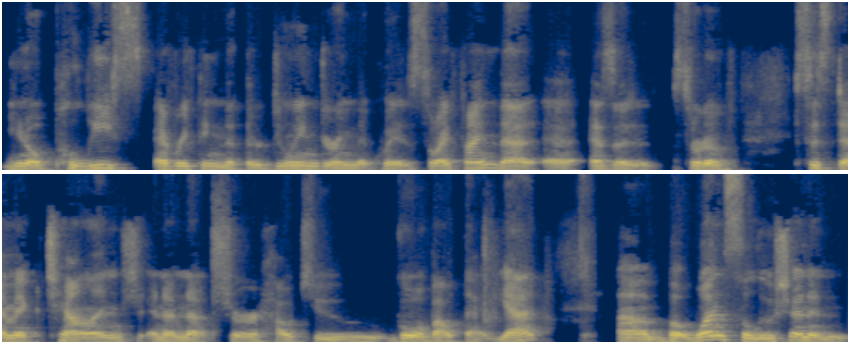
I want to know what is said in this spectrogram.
you know, police everything that they're doing during the quiz. So I find that uh, as a sort of systemic challenge, and I'm not sure how to go about that yet. Um, but one solution, and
